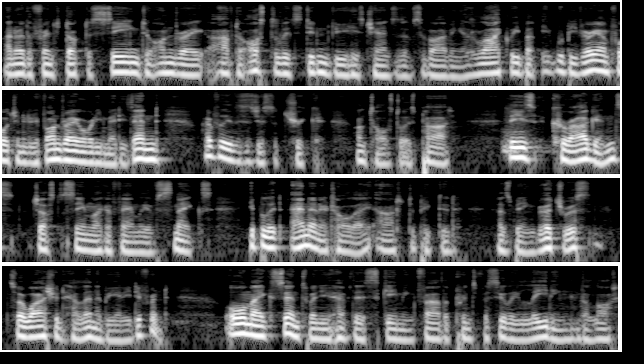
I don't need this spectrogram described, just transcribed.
I know the French doctor seeing to Andre after Austerlitz didn't view his chances of surviving as likely, but it would be very unfortunate if Andre already met his end. Hopefully, this is just a trick on Tolstoy's part. These Kuragins just seem like a family of snakes. Ippolit and Anatole aren't depicted as being virtuous, so why should Helena be any different? All makes sense when you have their scheming father, Prince Vasily, leading the lot.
